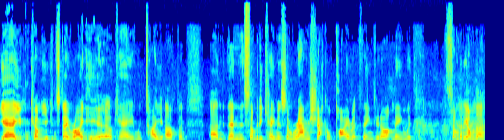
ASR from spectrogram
yeah, you can come, you can stay right here, okay? And we tie it up. And, and then somebody came in some ramshackle pirate thing, do you know what I mean? With somebody on the,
